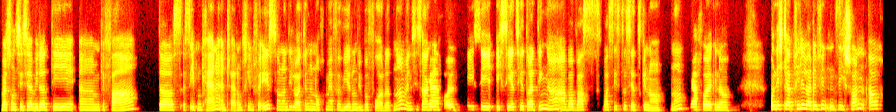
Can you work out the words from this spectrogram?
Weil sonst ist ja wieder die ähm, Gefahr, dass es eben keine Entscheidungshilfe ist, sondern die Leute nur noch mehr verwirrt und überfordert, ne? Wenn sie sagen, Ja, ich sehe, ich sehe jetzt hier drei Dinge, aber was, was ist das jetzt genau, ne? Ja, voll, genau. Und ich glaube, viele Leute finden sich schon auch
